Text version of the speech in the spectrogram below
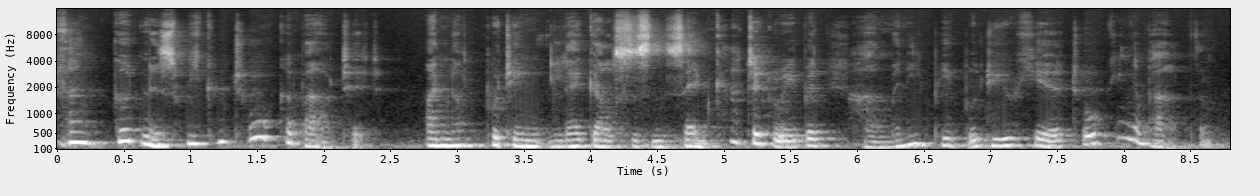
Thank goodness we can talk about it. I'm not putting leg ulcers in the same category, but how many people do you hear talking about them?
